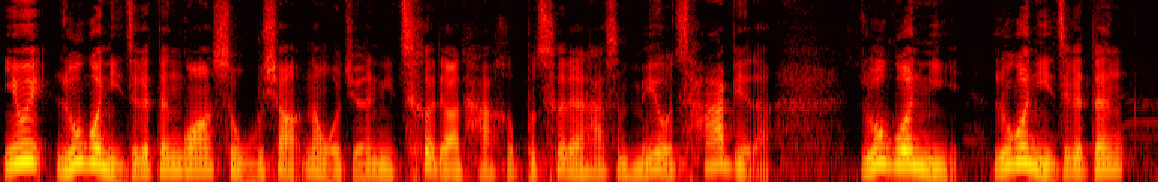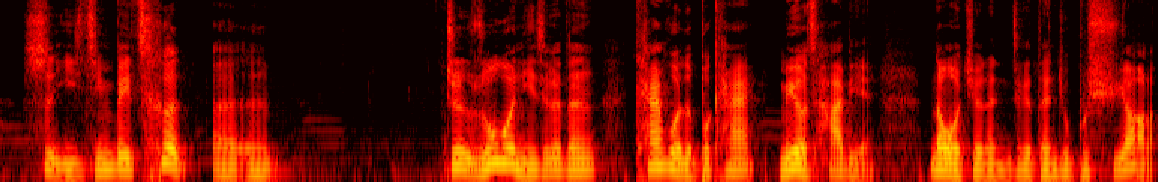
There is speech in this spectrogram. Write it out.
因为如果你这个灯光是无效，那我觉得你撤掉它和不撤掉它是没有差别的。如果你如果你这个灯是已经被撤，呃呃，就是如果你这个灯开或者不开没有差别，那我觉得你这个灯就不需要了。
